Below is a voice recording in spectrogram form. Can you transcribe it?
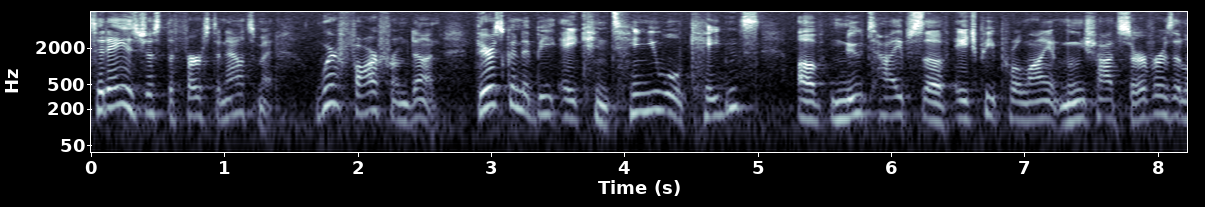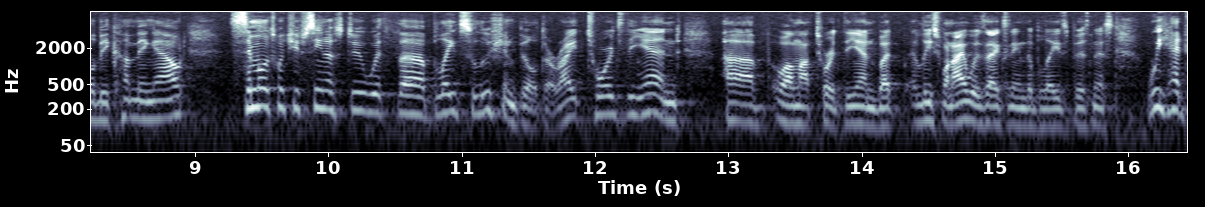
today is just the first announcement. We're far from done. There's going to be a continual cadence of new types of HP ProLiant Moonshot servers that'll be coming out, similar to what you've seen us do with uh, Blade Solution Builder, right? Towards the end, uh, well, not toward the end, but at least when I was exiting the Blades business, we had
